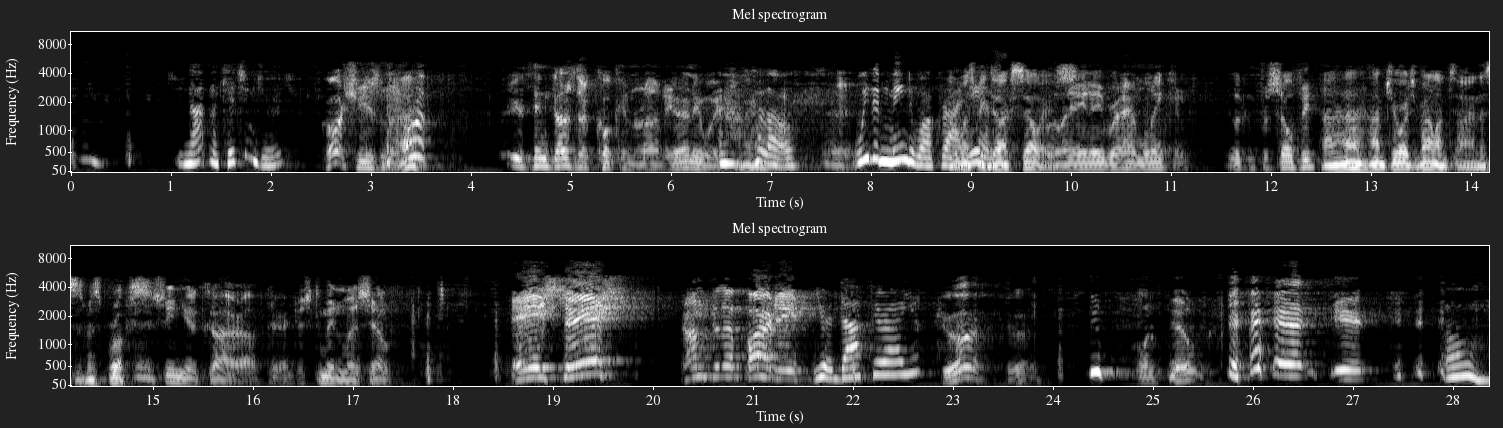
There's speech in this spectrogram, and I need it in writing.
She's not in the kitchen, George. Of course she's not. Who do you think does the cooking around here anyway? Hello. Yeah. We didn't mean to walk You right must in. be Doc Sellers. Well, I ain't Abraham Lincoln. You looking for Sophie? Uh-huh. I'm George Valentine. This is Miss Brooks. I seen your car out there. Just come in myself. Hey, sis! Come to the party. You're a doctor, are you? Sure, sure. Want a pill? Here. Oh.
